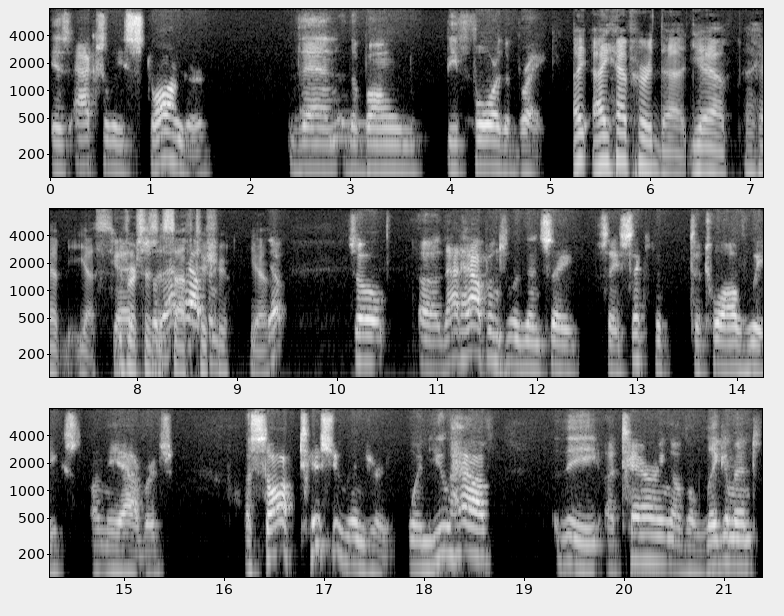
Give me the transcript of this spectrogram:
is actually stronger than the bone before the break. I, I have heard that. Yeah, I have. Yes, okay. versus so a soft happens, tissue. Yeah. Yep. So uh, that happens within say say six to, to twelve weeks on the average, a soft tissue injury, when you have the tearing of a ligament,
